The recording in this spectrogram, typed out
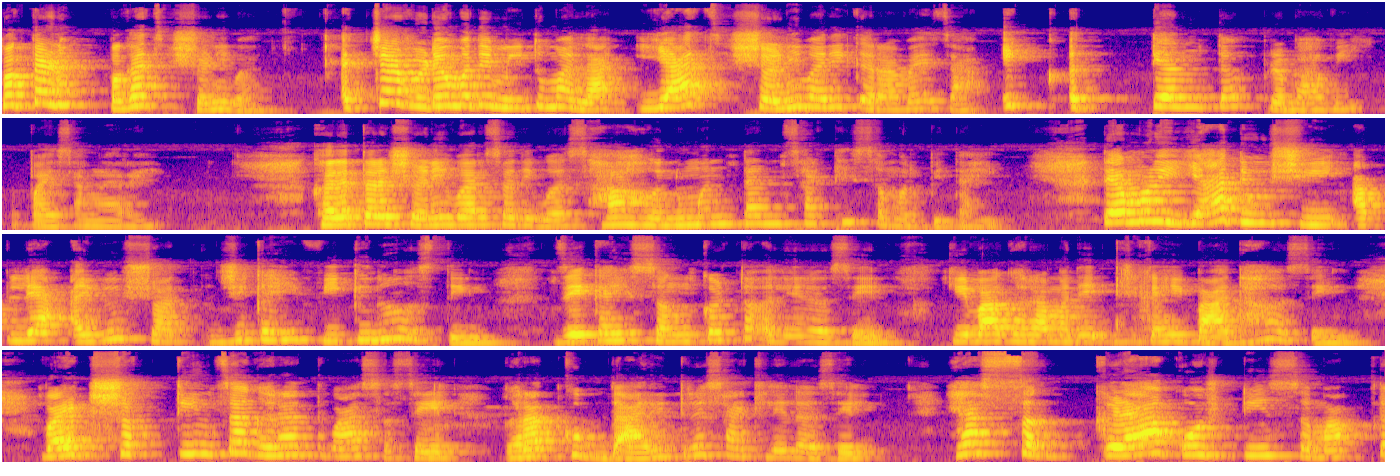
फक्त बघाच शनिवार. आजच्या व्हिडिओमध्ये मी तुम्हाला याच शनिवारी करावायचा एक अत्यंत प्रभावी उपाय सांगणार आहे. खरं तर शनिवारचा दिवस हा हनुमंतांसाठी समर्पित आहे. त्यामुळे या दिवशी आपल्या आयुष्यात जी काही विघ्न असतील जे काही संकट आलेलं असेल किंवा घरामध्ये जी काही बाधा असेल वाईट शक्तींचा घरात वास असेल घरात खूप दारिद्र्य साठलेलं असेल ह्या सगळ्या गोष्टी समाप्त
